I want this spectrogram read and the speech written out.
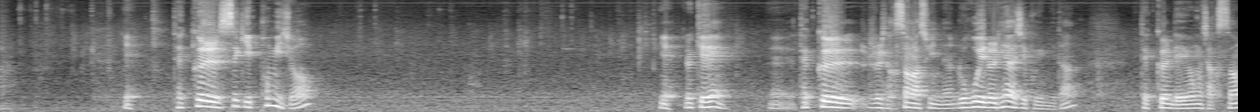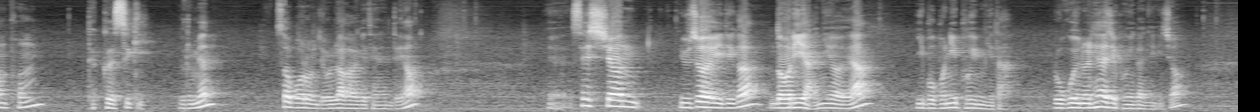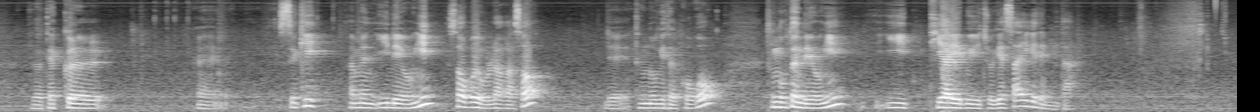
예, 댓글 쓰기 폼이죠. 예, 이렇게 예, 댓글을 작성할 수 있는 로그인을 해야지 보입니다. 댓글 내용 작성 폼, 댓글 쓰기 누르면 서버로 이제 올라가게 되는데요. 예, 세션 유저 아이디가 널이 아니어야 이 부분이 보입니다. 로그인을 해야지 보인다는 얘기죠. 그래서 댓글 예, 쓰기 하면 이 내용이 서버에 올라가서 이제 등록이 될 거고 등록된 내용이 이 div 쪽에 쌓이게 됩니다.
